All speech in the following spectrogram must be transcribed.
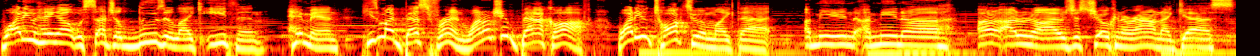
why do you hang out with such a loser like Ethan? Hey man, he's my best friend. Why don't you back off? Why do you talk to him like that? I mean, I mean, uh, I, I don't know. I was just joking around, I guess.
